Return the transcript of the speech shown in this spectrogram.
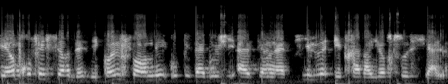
et un professeur des écoles formé aux pédagogies alternatives et travailleurs sociaux.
